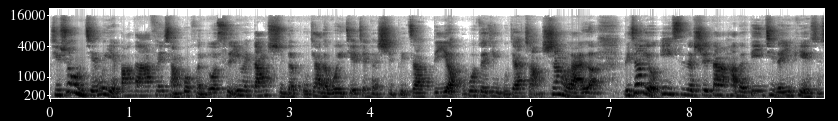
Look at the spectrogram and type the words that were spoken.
锦硕我们节目也帮大家分享过很多次，因为当时的股价的位阶真的是比较低哦。不过最近股价涨上来了。比较有意思的是，当然它的第一季的 EPS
